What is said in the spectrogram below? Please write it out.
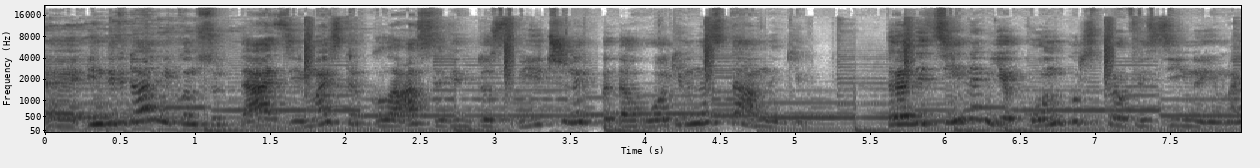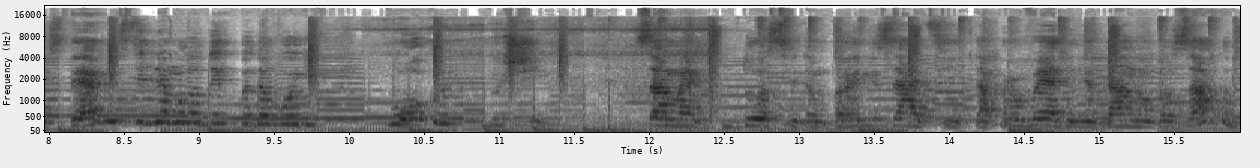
е, індивідуальні консультації, майстер-класи від досвідчених педагогів-наставників. Традиційним є конкурс професійної майстерності для молодих педагогів Поклик душі. Саме досвідом організації та проведення даного заходу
